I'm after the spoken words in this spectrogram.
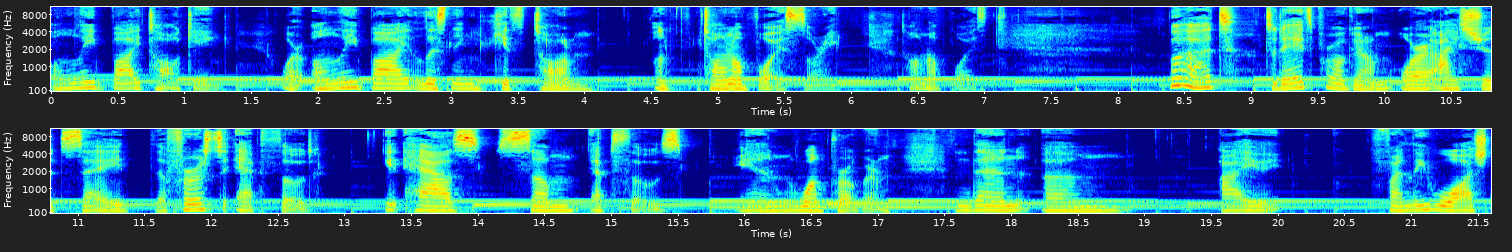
only by talking or only by listening his tone, tone of voice. Sorry, tone of voice. But today's program, or I should say the first episode, it has some episodes in one program. And then um, I finally watched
